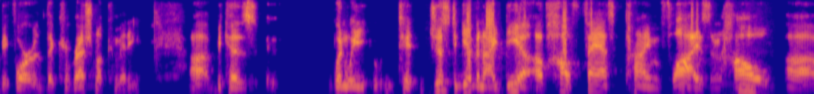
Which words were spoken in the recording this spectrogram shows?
before the congressional committee uh, because when we to, just to give an idea of how fast time flies and how uh,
